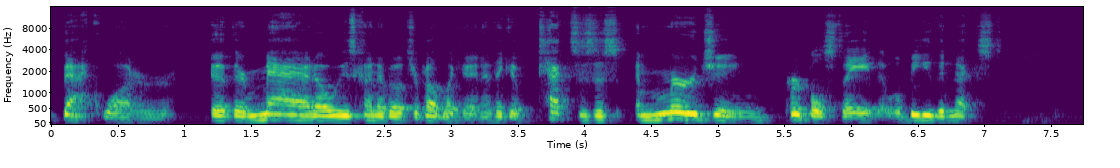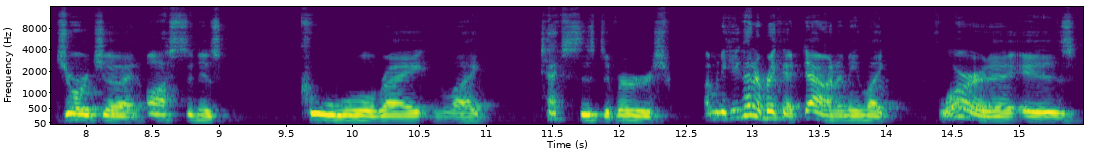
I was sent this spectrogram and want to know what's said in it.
backwater. They're mad, always kind of votes Republican. I think of Texas as emerging purple state that will be the next Georgia, and Austin is cool, right? And like Texas is diverse. I mean, if you kind of break that down, I mean, like Florida is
